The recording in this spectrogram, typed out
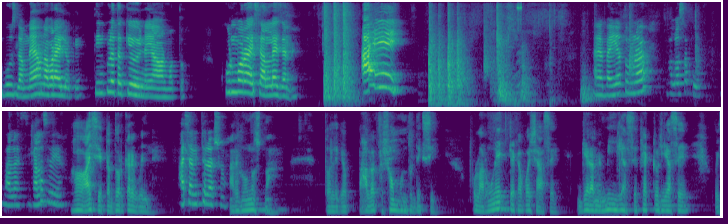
বুঝলাম না এখন আবার আইলোকে তিন কুলে তো কেউই নাই আমার মতো। কোন মরা আইসে আল্লাহ জানে। আহি! আরে ভাইয়া তোমরা? ভালো আছো আপু? ভালো আছি। ভালো আছি ভাইয়া? হ আইসি একটা দরকারে বইন আচ্ছা ভিতরে আসো। আরে শুনুস না। তোর লিগে ভালো একটা সম্বন্ধ দেখছি। পোলার অনেক টাকা পয়সা আছে। গ্রামে মিল আছে ফ্যাক্টরি আছে ওই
